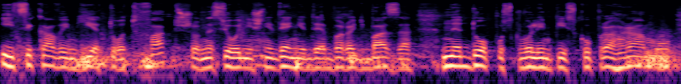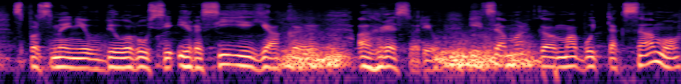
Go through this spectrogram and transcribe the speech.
І цікавим є тот факт, що на сьогоднішній день іде боротьба за недопуск в олімпійську програму спортсменів Білорусі і Росії як е, агресорів. І ця марка, мабуть, так само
